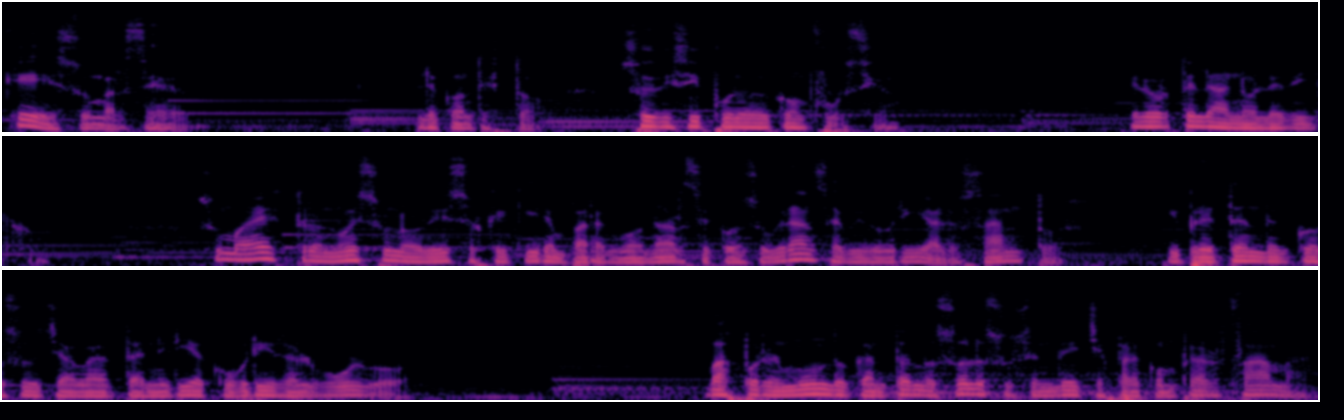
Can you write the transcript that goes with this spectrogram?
¿qué es su merced? Le contestó, soy discípulo de Confucio. El hortelano le dijo, su maestro no es uno de esos que quieren parangonarse con su gran sabiduría a los santos y pretenden con su charlatanería cubrir al vulgo. Vas por el mundo cantando solo sus endechas para comprar fama.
